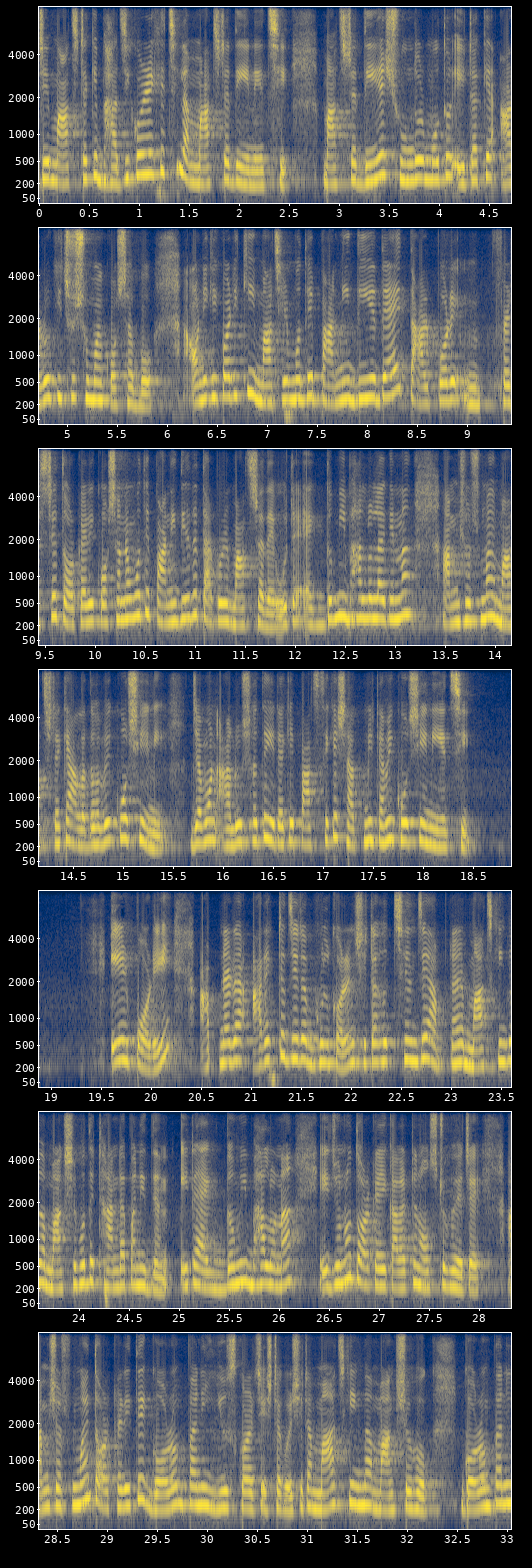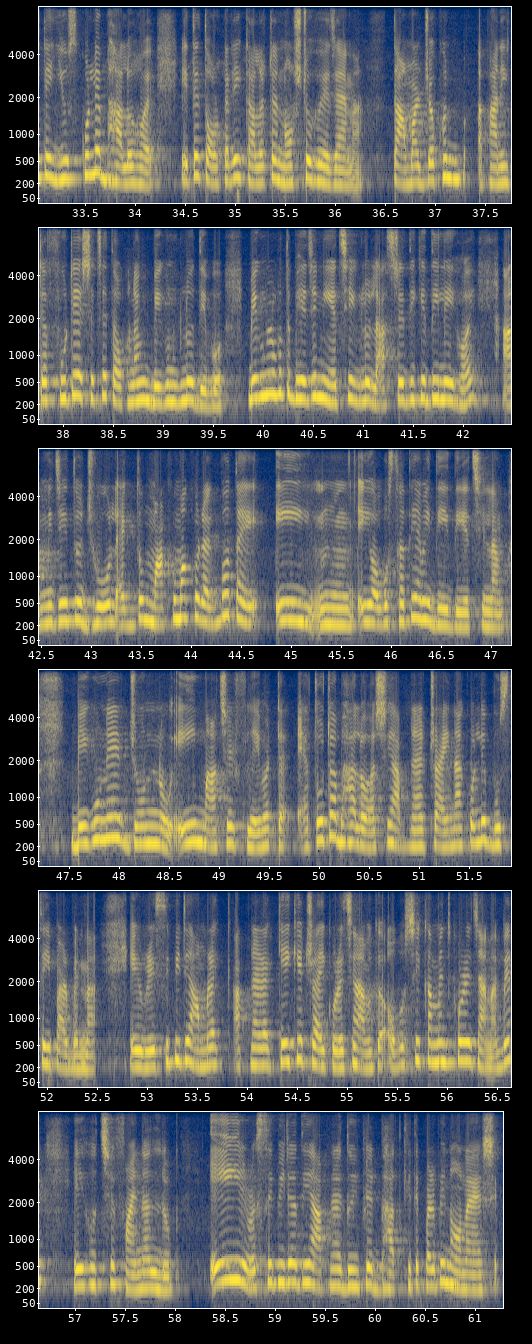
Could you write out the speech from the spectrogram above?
যে মাছটাকে ভাজি করে রেখেছিলাম, মাছটা দিয়ে নিয়েছি। মাছটা দিয়ে সুন্দর মতো এটাকে আরও কিছু সময় কষাবো। অনেকে করে কি, মাছের মধ্যে পানি দিয়ে দেয়, তারপরে ফার্স্টে তরকারি কষানোর মধ্যে পানি দিয়ে দেয়, তারপরে মাছটা দেয়। ওটা একদমই ভালো লাগে না। আমি সবসময় মাছটাকে আলাদাভাবে কষিয়ে নিই। যেমন আলুর সাথে এটাকে পাঁচ থেকে সাত মিনিট আমি কষিয়ে নিয়েছি। এরপরে আপনারা আরেকটা যেটা ভুল করেন সেটা হচ্ছেন যে আপনারা মাছ কিংবা মাংসের মধ্যে ঠান্ডা পানি দেন। এটা একদমই ভালো না। এই জন্য তরকারি কালারটা নষ্ট হয়ে যায়। আমি সবসময় তরকারিতে গরম পানি ইউজ করার চেষ্টা করি। সেটা মাছ কিংবা মাংস হোক, গরম পানিটা ইউজ করলে ভালো হয়। এতে তরকারির কালারটা নষ্ট হয়ে যায় না। তো আমার যখন পানিটা ফুটে এসেছে তখন আমি বেগুনগুলো দেবো। বেগুনগুলো তো ভেজে নিয়েছি, এগুলো লাস্টের দিকে দিলেই হয়। আমি যেহেতু ঝোল একদম মাখো মাখো রাখব, তাই এই এই অবস্থাতেই আমি দিয়ে দিয়েছিলাম। বেগুনের জন্য এই মাছের ফ্লেভারটা এতটা ভালো আসে, আপনারা ট্রাই না করলে বুঝতেই পারবেন না। এই রেসিপিটি আমরা, আপনারা কে কে ট্রাই করেছেন আমাকে অবশ্যই কমেন্ট করে জানাবেন। এই হচ্ছে ফাইনাল লুক এই রেসিপিটা দিয়ে আপনারা দুই প্লেট ভাত খেতে পারবেন অনায়াসে।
